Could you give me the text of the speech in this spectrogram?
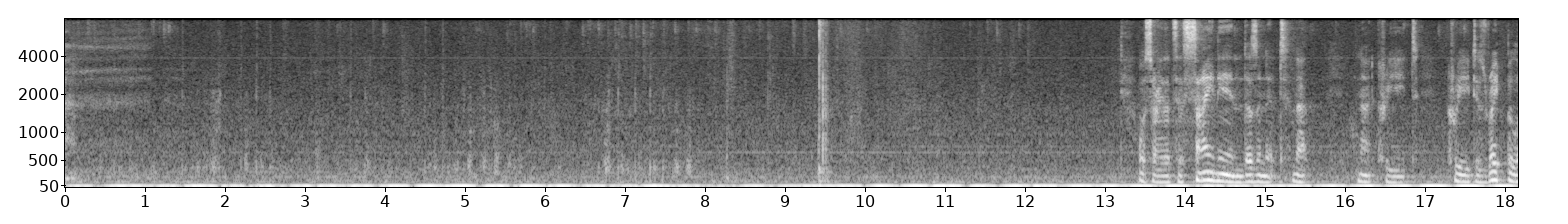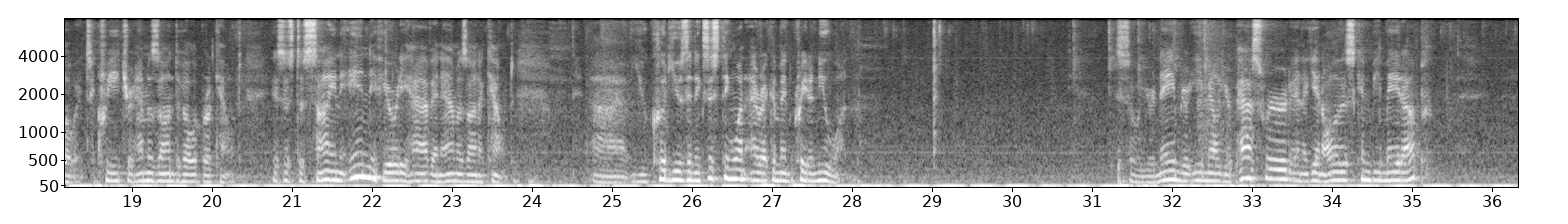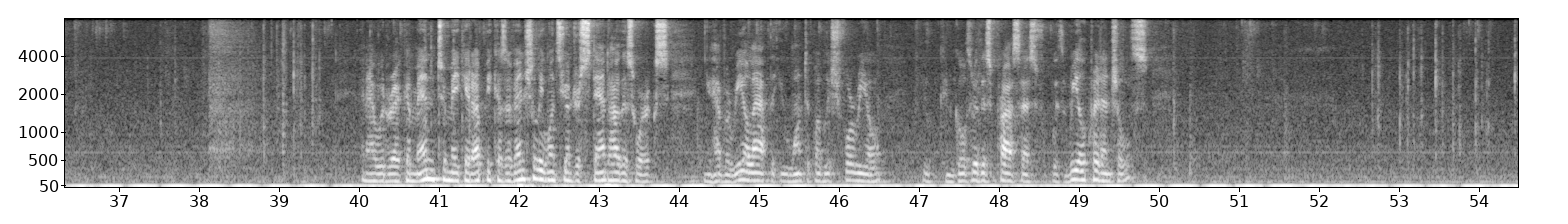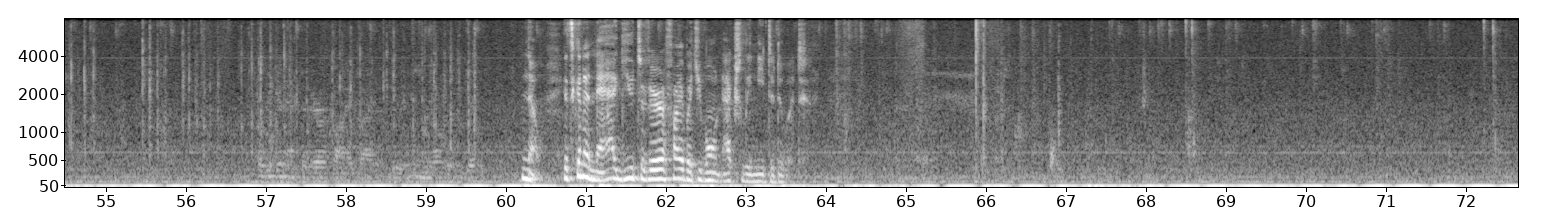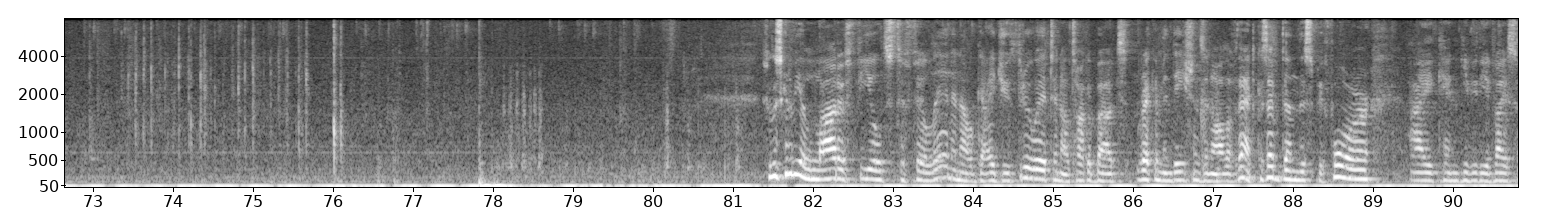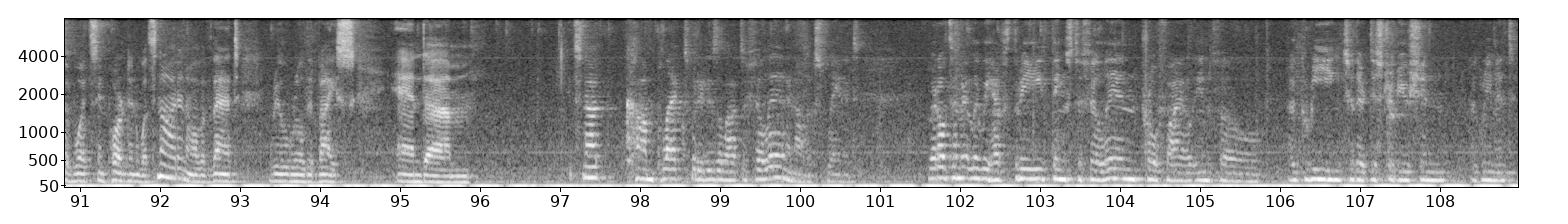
That says sign in, doesn't it? Not, not create. Create is right below it. To create your Amazon developer account. This is to sign in if you already have an Amazon account. Uh, you could use an existing one. I recommend create a new one. So your name, your email, your password, and again, all of this can be made up. Recommend to make it up because eventually, once you understand how this works, you have a real app that you want to publish for real, you can go through this process with real credentials. Are we gonna have to verify by the email that we get? No, it's going to nag you to verify, but you won't actually need to do it. So there's going to be a lot of fields to fill in, and I'll guide you through it, and I'll talk about recommendations and all of that, because I've done this before. I can give you the advice of what's important and what's not, and all of that, real-world advice. And um, it's not complex, but it is a lot to fill in, and I'll explain it. But ultimately, we have three things to fill in, profile, info, agreeing to their distribution agreement,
